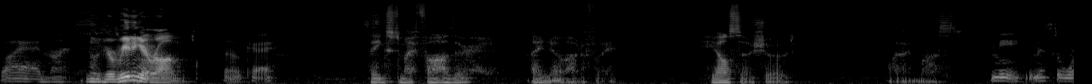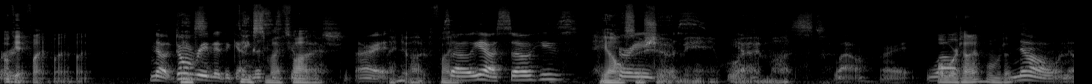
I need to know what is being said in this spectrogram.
why I must. No, you're reading it wrong. Okay. Thanks to my father, I know how to fight. He also showed why I must. Me, you missed a word. Okay, fine, fine, fine. No, don't Thanks- read it again. thanks this to my is too father. much. All right. I know how to fight. So yeah, so he's he also courageous. showed me why Yeah. I must. wow. All right. one more time. One more time. No, no.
